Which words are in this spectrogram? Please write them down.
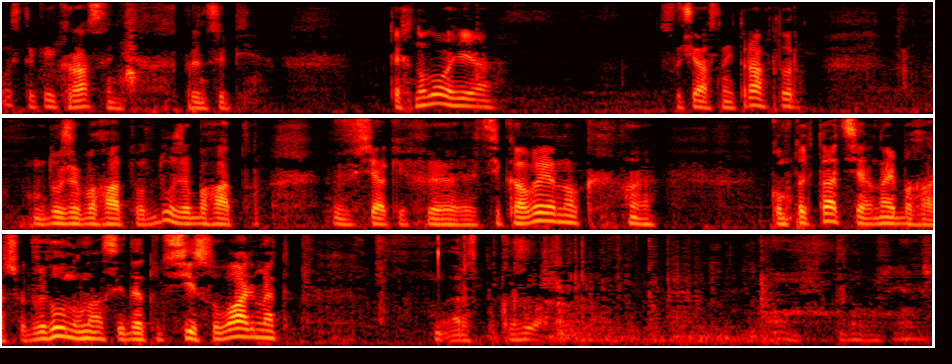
Ось такий красень, в принципі. Технологія, сучасний трактор. Дуже багато, дуже багато всяких е, цікавинок. Е, Комплектація найбагатша. Двигун у нас іде тут Сісу Вальмет. Зараз покажу вам. Боже, як же.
